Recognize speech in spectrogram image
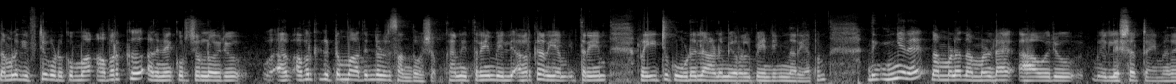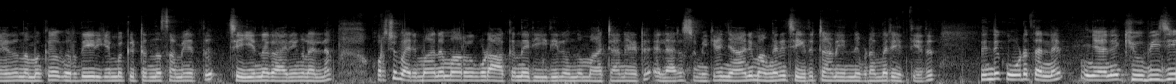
നമ്മൾ ഗിഫ്റ്റ് കൊടുക്കുമ്പോൾ അവർക്ക് അതിനെക്കുറിച്ചുള്ള ഒരു അവർക്ക് കിട്ടുമ്പോൾ അതിന്റെ ഒരു സന്തോഷം. കാരണം ഇത്രയും വലിയ അവർക്കറിയാം ഇത്രയും റേറ്റ് കൂടുതലാണ് മ്യൂറൽ പെയിന്റിംഗ് എന്നറിയാം അപ്പം ഇങ്ങനെ നമ്മൾ നമ്മളുടെ ആ ഒരു ലെഷർ ടൈം അതായത് നമുക്ക് വെറുതെ ഇരിക്കുമ്പോൾ കിട്ടുന്ന സമയത്ത് ചെയ്യുന്ന കാര്യങ്ങളെല്ലാം കുറച്ച് വരുമാന മാർഗം കൂടെ ആക്കുന്ന രീതിയിൽ ഒന്ന് മാറ്റാനായിട്ട് എല്ലാവരും ശ്രമിക്കുക. ഞാനും അങ്ങനെ ചെയ്തിട്ടാണ് ഇന്ന് ഇവിടം വരെ എത്തിയത്. ഇതിന്റെ കൂടെ തന്നെ ഞാൻ ക്യൂ ബി ജി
